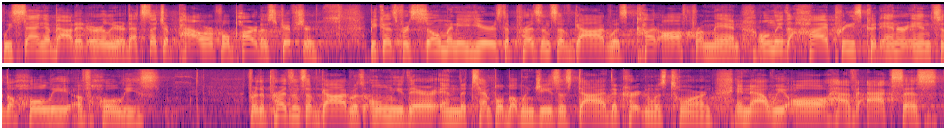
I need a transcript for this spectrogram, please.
We sang about it earlier. That's such a powerful part of Scripture because for so many years the presence of God was cut off from man. Only the high priest could enter into the Holy of Holies. For the presence of God was only there in the temple, but when Jesus died, the curtain was torn. And now we all have access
